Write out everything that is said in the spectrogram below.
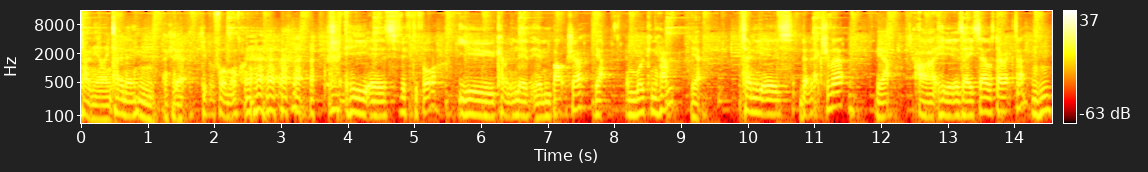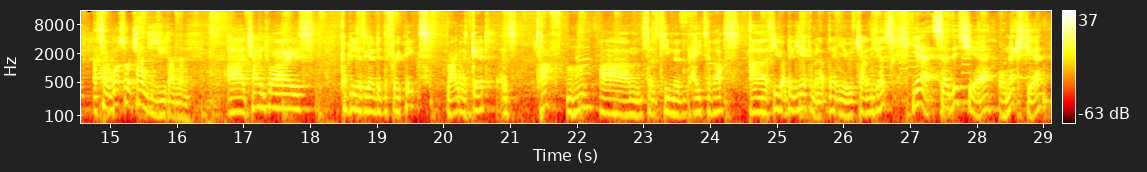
Tony, I think. Tony. Okay. Keep it formal. he is 54. You currently live in Berkshire. Yeah. In Wokingham. Yeah. Tony is a bit of an extrovert. Yeah. Uh, he is a sales director. Uh, So, what sort of challenges have you done then? Uh, challenge wise, a couple of years ago, I did the Three Peaks. Right. It was good. Was tough. Mm-hmm. Um, so it's a team of eight of us. Uh, so you've got a big year coming up, don't you, with challenges? Yeah, so this year, or next year,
